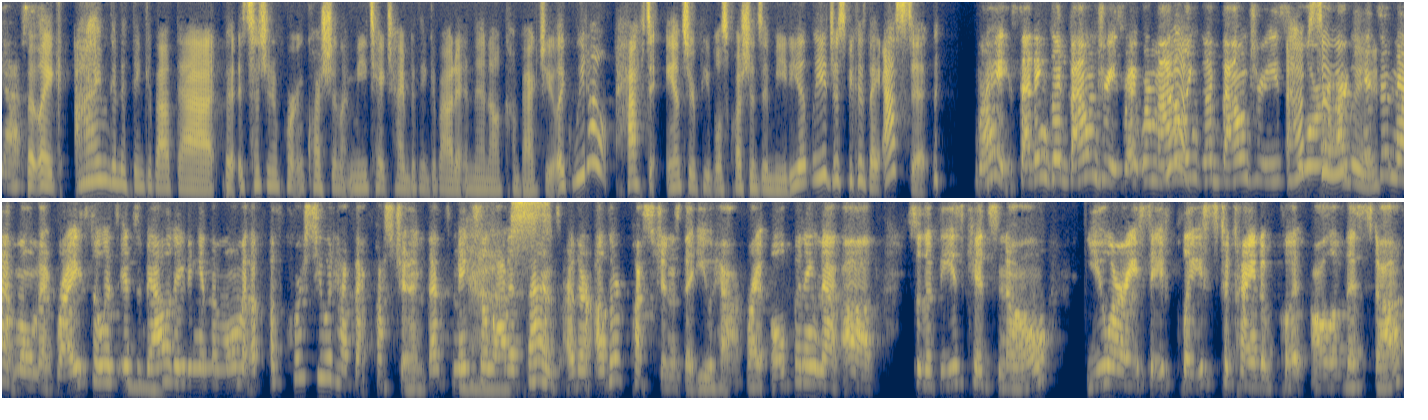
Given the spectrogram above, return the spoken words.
yes. but like i'm going to think about that but it's such an important question let me take time to think about it and then i'll come back to you like we don't have to answer people's questions immediately just because they asked it Right. Setting good boundaries, right? We're modeling yeah. good boundaries Absolutely. for our kids in that moment, right? So it's it's mm-hmm. validating in the moment. Of, of course you would have that question. That makes yes. a lot of sense. Are there other questions that you have, right? Opening that up so that these kids know you are a safe place to kind of put all of this stuff.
